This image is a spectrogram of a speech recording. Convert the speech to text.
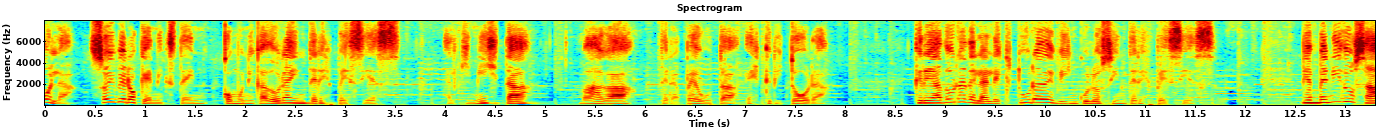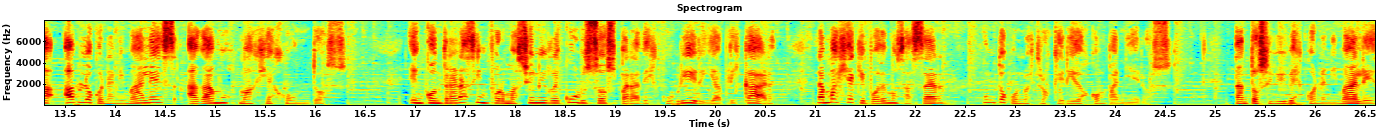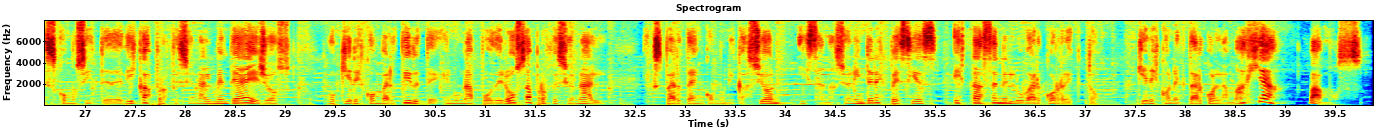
Hola, soy Vero Kenigstein, comunicadora interespecies, alquimista, maga, terapeuta, escritora, creadora de la lectura de vínculos interespecies. Bienvenidos a Hablo con Animales, Hagamos Magia Juntos. Encontrarás información y recursos para descubrir y aplicar la magia que podemos hacer junto con nuestros queridos compañeros. Tanto si vives con animales como si te dedicas profesionalmente a ellos o quieres convertirte en una poderosa profesional experta en comunicación y sanación interespecies, estás en el lugar correcto. ¿Quieres conectar con la magia? Vamos.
